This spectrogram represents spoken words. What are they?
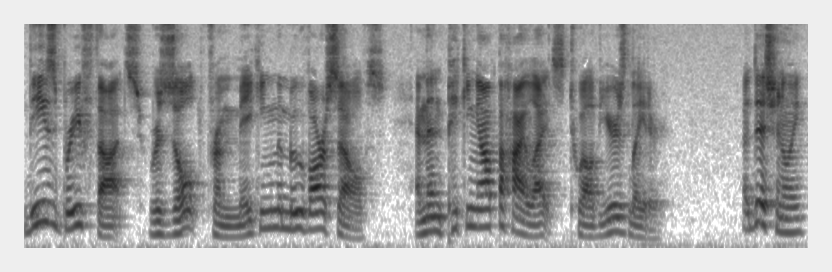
These brief thoughts result from making the move ourselves and then picking out the highlights 12 years later. Additionally,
